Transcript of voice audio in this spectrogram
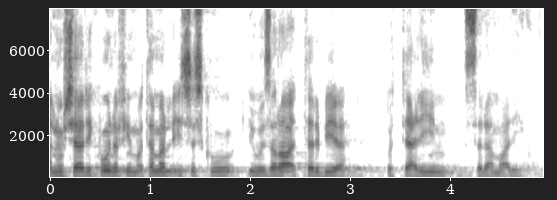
المشاركون في مؤتمر الإسسكو لوزراء التربية والتعليم السلام عليكم.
